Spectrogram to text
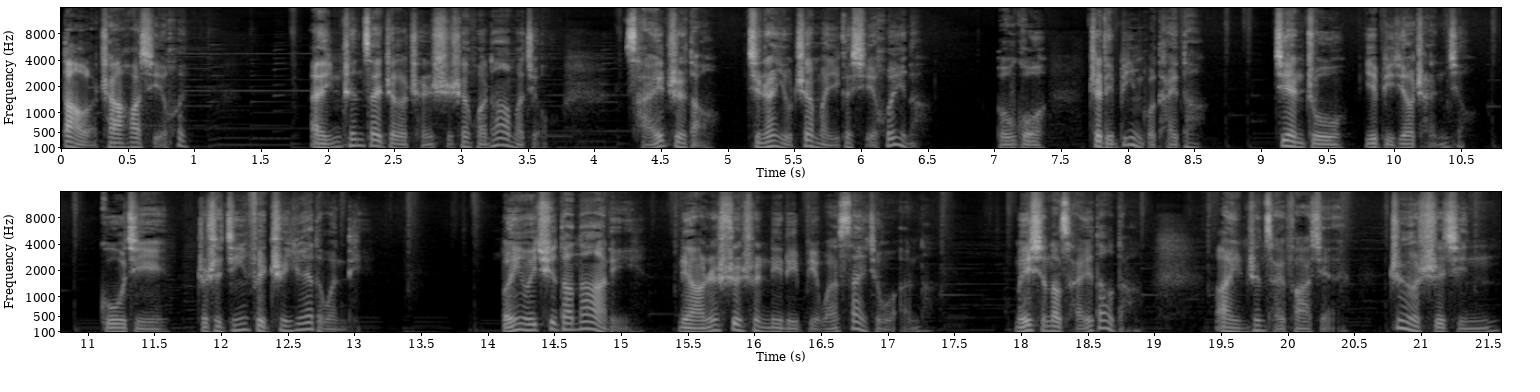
到了插花协会，艾云珍在这个城市生活那么久，才知道竟然有这么一个协会呢。不过这里并不太大，建筑也比较陈旧，估计这是经费制约的问题。本以为去到那里，两人顺顺利利比完赛就完了，没想到才到达，艾云珍才发现。这事情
